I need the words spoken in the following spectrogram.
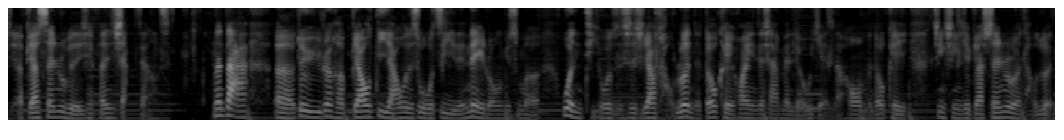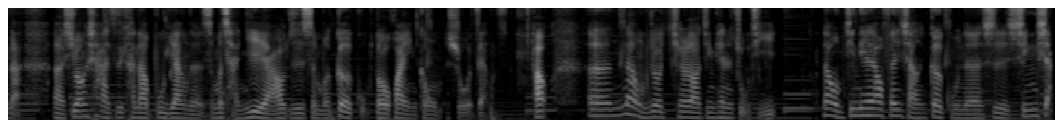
比较深入的一些分享，这样子。那大家呃对于任何标的啊，或者是我自己的内容有什么问题，或者是要讨论的，都可以欢迎在下面留言，然后我们都可以进行一些比较深入的讨论。那呃希望下一次看到不一样的什么产业啊，或者是什么个股，都欢迎跟我们说这样子。好，呃那我们就切入到今天的主题。那我们今天要分享个股呢是星象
